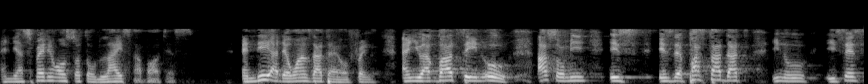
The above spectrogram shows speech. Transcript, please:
and they are spreading all sorts of lies about us. And they are the ones that are your friends. And you are about saying, oh, as for me, is is the pastor that, you know, he says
